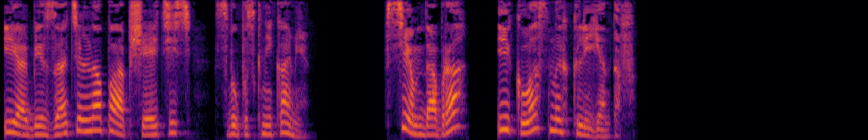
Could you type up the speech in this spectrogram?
И обязательно пообщайтесь с выпускниками. Всем добра и классных клиентов!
